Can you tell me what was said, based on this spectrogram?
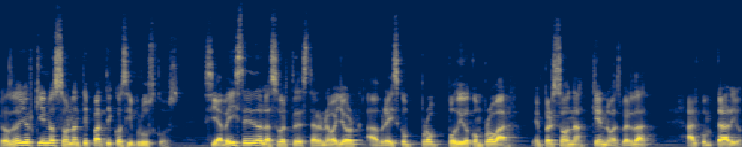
los neoyorquinos son antipáticos y bruscos. Si habéis tenido la suerte de estar en Nueva York, habréis podido comprobar en persona que no es verdad. Al contrario,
